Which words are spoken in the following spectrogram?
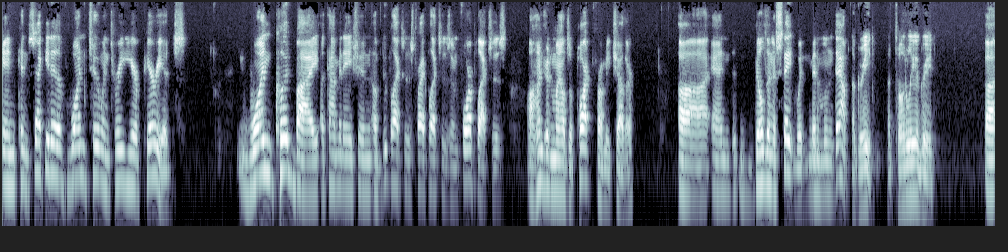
in consecutive one, two, and three year periods, one could buy a combination of duplexes, triplexes, and fourplexes 100 miles apart from each other uh, and build an estate with minimum down. Agreed. Uh, totally agreed. Uh,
